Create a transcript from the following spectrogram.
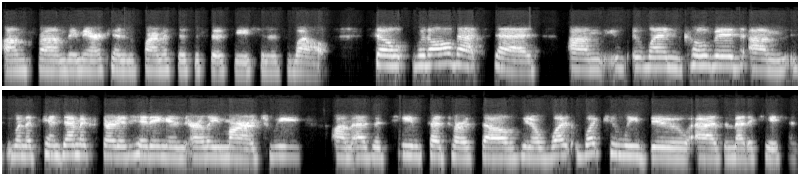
um, from the American Pharmacists Association as well. So, with all that said, um, when COVID, when the pandemic started hitting in early March, we, as a team, said to ourselves, you know, what what can we do as a medication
